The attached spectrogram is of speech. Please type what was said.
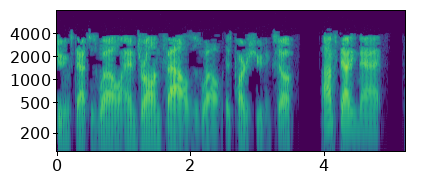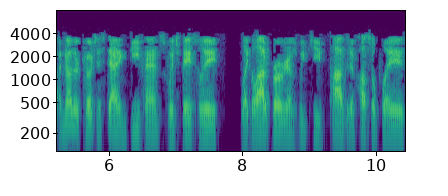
shooting stats as well, and drawing fouls as well as part of shooting. So I'm statting that. Another coach is statting defense, which basically, like a lot of programs, we keep positive hustle plays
